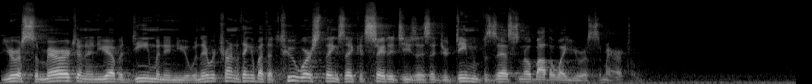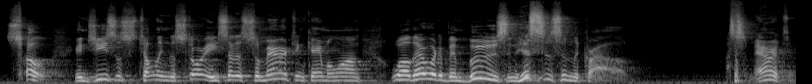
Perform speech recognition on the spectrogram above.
You're a Samaritan and you have a demon in you. When they were trying to think about the two worst things they could say to Jesus, they said, You're demon possessed, and oh, by the way, you're a Samaritan. So, in Jesus telling the story, he said a Samaritan came along. Well, there would have been boos and hisses in the crowd. A Samaritan.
